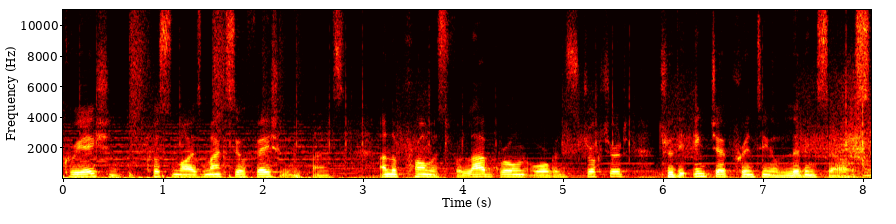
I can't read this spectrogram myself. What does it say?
creation of customised maxillofacial implants, and the promise for lab-grown organs structured through the inkjet printing of living cells.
